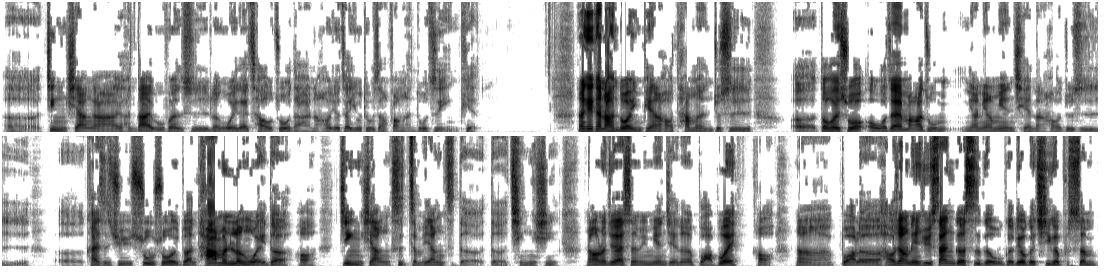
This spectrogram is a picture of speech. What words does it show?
呃进香啊，很大一部分是人为在操作的，然后又在 YouTube 上放了很多支影片。那可以看到很多影片，然后他们就是呃都会说哦，我在妈祖娘娘面前，然后就是。呃，开始去诉说一段他们认为的哦，静香是怎么样子的的情形，然后呢，就在神明面前呢，卜杯，好，那卜了好像连续三个、四个、五个、六个、七个圣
